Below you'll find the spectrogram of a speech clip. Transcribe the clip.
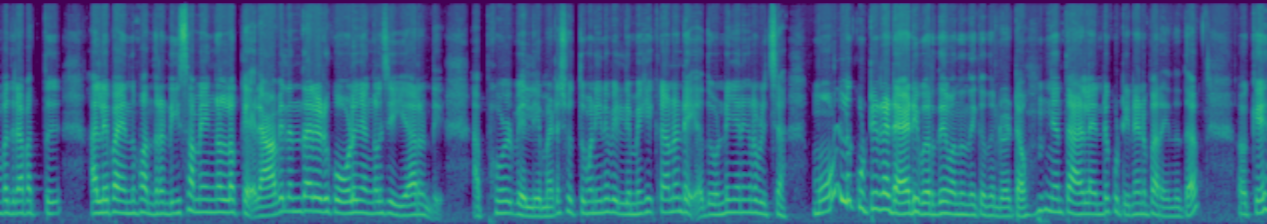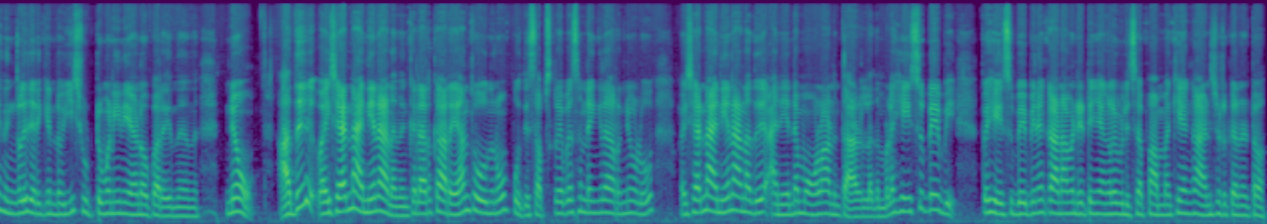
ഒമ്പതര പത്ത് അല്ലെങ്കിൽ പതിനൊന്ന് പന്ത്രണ്ട് ഈ സമയങ്ങളിലൊക്കെ രാവിലെ എന്തായാലും ഒരു കോൾ ഞങ്ങൾ ചെയ്യാറുണ്ട്. അപ്പോൾ വല്യമ്മയുടെ ചുത്തുമണീനെ വല്യമ്മയ്ക്ക് കാണണ്ടേ? അതുകൊണ്ട് ഞാനിങ്ങനെ വിളിച്ചാൽ മോളിൽ കുട്ടിയുടെ ഡാഡി വെറുതെ വന്ന് നിൽക്കുന്നുണ്ട് കേട്ടോ. ഞാൻ താഴെ എന്റെ കുട്ടീനെയാണ് പറയുന്നത്. ഓക്കെ നിങ്ങൾ വിചാരിക്കണ്ടോ ഈ ചുട്ടുമണീനെയാണോ പറയുന്നത് നോ അത് വൈശാടിന്റെ അനിയനാണ്. നിങ്ങൾക്ക് എല്ലാവർക്കും അറിയാൻ തോന്നുന്നു. പുതിയ സബ്സ്ക്രൈബേഴ്സ് ഉണ്ടെങ്കിൽ അറിഞ്ഞോളൂ. വൈശാടിന്റെ അനിയനാണത്. അനിയന്റെ മോളാണ് താഴെയുള്ളത്. നമ്മളെ ഹേസു ബേബി. ഇപ്പോൾ ഹേസു ബേബിനെ കാണാൻ വേണ്ടിയിട്ട് ഞങ്ങൾ വിളിച്ചപ്പോൾ അമ്മയ്ക്ക് ഞാൻ കാണിച്ചു കൊടുക്കാൻ കേട്ടോ.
